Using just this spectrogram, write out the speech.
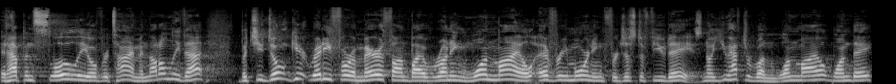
It happens slowly over time. And not only that, but you don't get ready for a marathon by running one mile every morning for just a few days. No, you have to run one mile one day,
